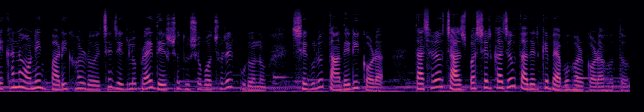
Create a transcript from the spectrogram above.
এখানে অনেক বাড়িঘর রয়েছে যেগুলো প্রায় দেড়শো দুশো বছরের পুরনো। সেগুলো তাঁদেরই করা। তাছাড়াও চাষবাসের কাজেও তাদেরকে ব্যবহার করা হতো।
